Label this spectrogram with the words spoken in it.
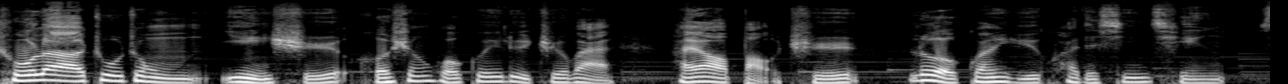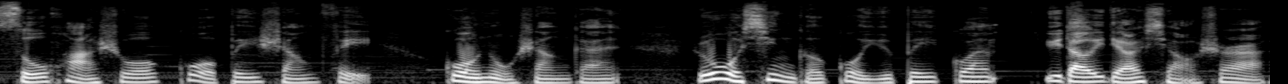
除了注重饮食和生活规律之外，还要保持乐观愉快的心情。俗话说过：“悲伤肺。”过怒伤肝，如果性格过于悲观，遇到一点小事儿啊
